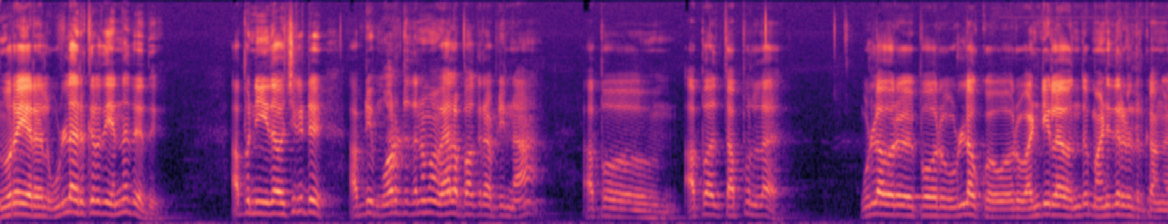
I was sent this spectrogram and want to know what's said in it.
நுரையீரல் உள்ளே இருக்கிறது என்னது அது? அப்போ நீ இதை வச்சுக்கிட்டு அப்படி முரட்டுத்தனமாக வேலை பார்க்குற அப்படின்னா அப்போது அப்போ அது தப்பு இல்லை. உள்ள ஒரு இப்போ ஒரு உள்ள ஒரு வண்டியில் வந்து மனிதர்கள் இருக்காங்க.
